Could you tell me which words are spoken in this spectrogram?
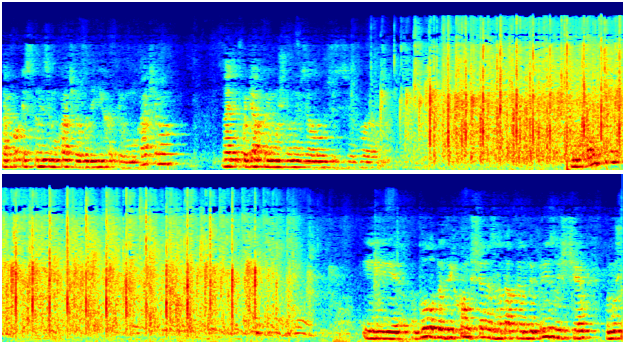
Так, поки станиця Мукачева буде їхати в Мукачево, давайте подякуємо, що вони взяли участь в конференції. І було би гріхом ще не згадати одне прізвище, тому що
